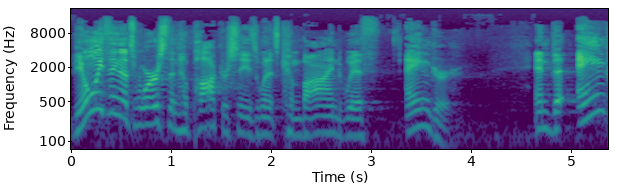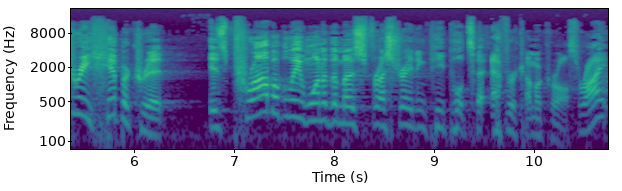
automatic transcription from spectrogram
The only thing that's worse than hypocrisy is when it's combined with anger. And the angry hypocrite is probably one of the most frustrating people to ever come across, right?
